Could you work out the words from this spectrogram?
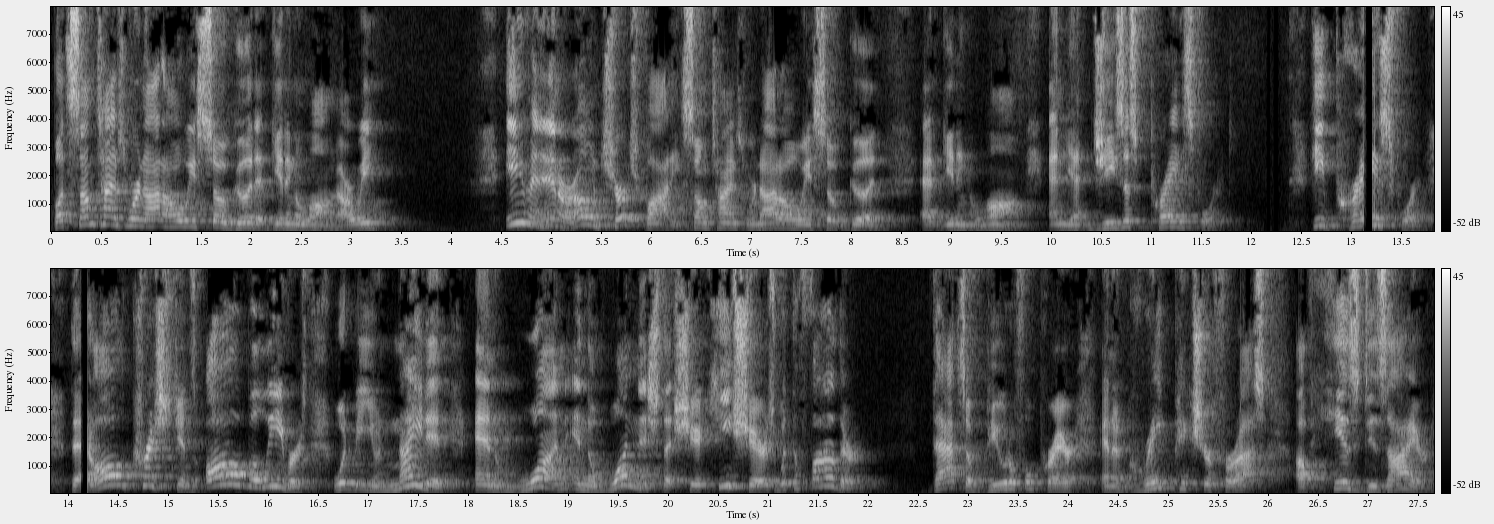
But sometimes we're not always so good at getting along, are we? Even in our own church body, sometimes we're not always so good at getting along. And yet Jesus prays for it. He prays for it that all Christians, all believers would be united and one in the oneness that he shares with the Father. That's a beautiful prayer and a great picture for us of his desire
